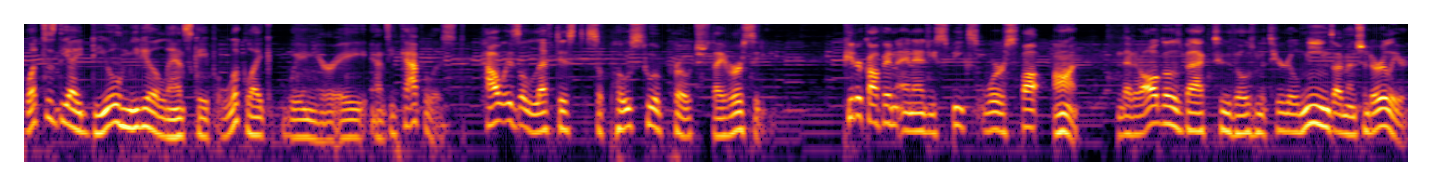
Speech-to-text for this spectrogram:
what does the ideal media landscape look like when you're a anti-capitalist? How is a leftist supposed to approach diversity? Peter Coffin and Angie Speaks were spot on, and that it all goes back to those material means I mentioned earlier.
